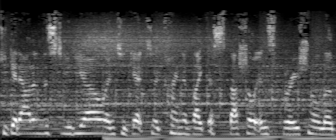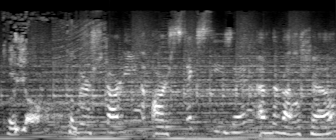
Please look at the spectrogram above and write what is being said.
to get out of the studio and to get to kind of like a special inspirational location. We're starting our sixth season of The Ruddle Show.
